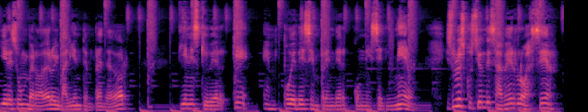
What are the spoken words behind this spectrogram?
y eres un verdadero y valiente emprendedor, tienes que ver qué em, puedes emprender con ese dinero. Y solo es cuestión de saberlo hacer.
